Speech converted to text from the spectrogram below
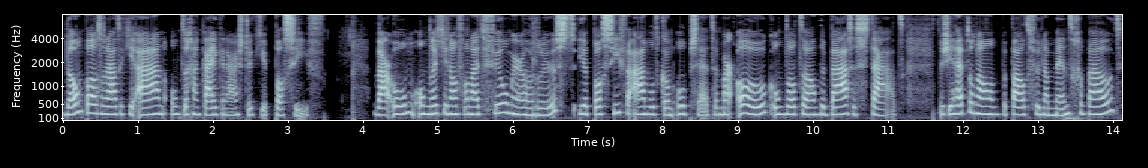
Dan pas raad ik je aan om te gaan kijken naar een stukje passief. Waarom? Omdat je dan vanuit veel meer rust je passieve aanbod kan opzetten, maar ook omdat dan de basis staat. Dus je hebt dan al een bepaald fundament gebouwd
